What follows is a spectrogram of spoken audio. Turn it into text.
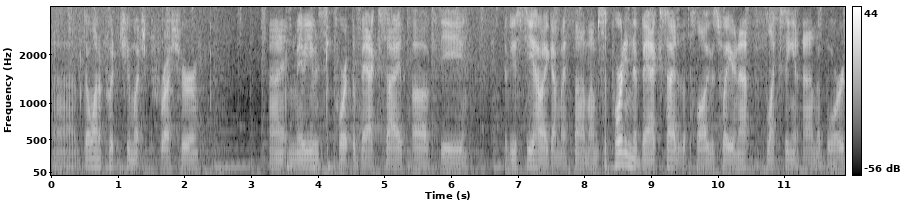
Uh, don't want to put too much pressure on it and maybe even support the back side of the if you see how I got my thumb, I'm supporting the back side of the plug. This way you're not flexing it on the board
